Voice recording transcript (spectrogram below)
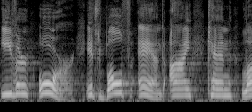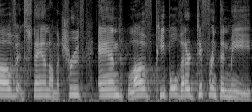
either or. It's both and. I can love and stand on the truth and love people that are different than me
